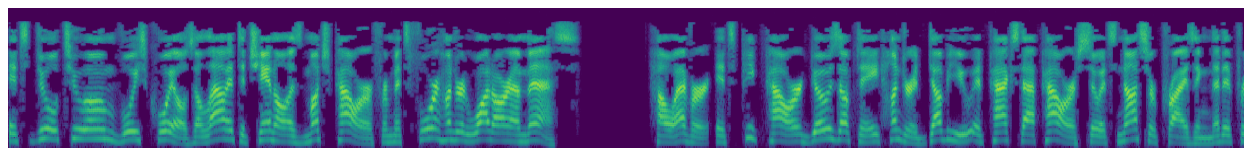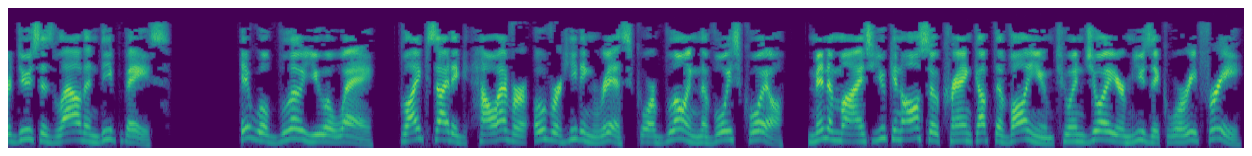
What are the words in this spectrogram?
Its dual 2-ohm voice coils allow it to channel as much power from its 400-watt RMS. However, its peak power goes up to 800 W. It packs that power so it's not surprising that it produces loud and deep bass. It will blow you away. Gleichzeitig, however, overheating risk or blowing the voice coil. Minimize You can also crank up the volume to enjoy your music worry-free.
